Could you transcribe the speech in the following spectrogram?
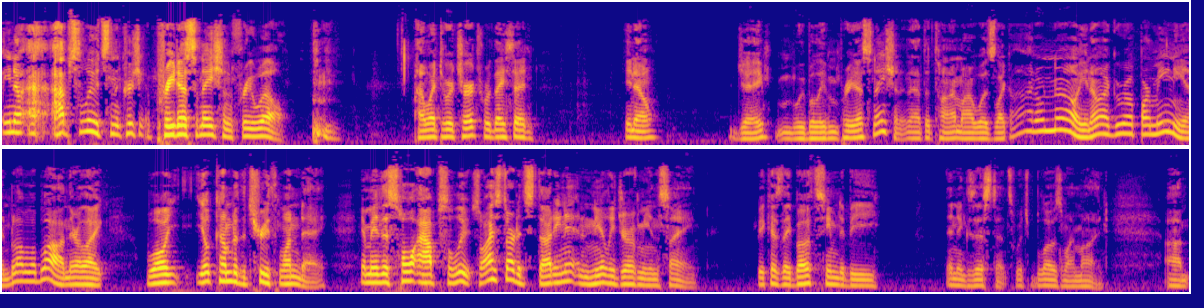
you know, a- absolutes in the Christian predestination, free will. I went to a church where they said, you know, Jay, we believe in predestination. And at the time, I was like, I don't know. You know, I grew up Arminian, blah, blah, blah. And they're like, well, you'll come to the truth one day. I mean, this whole absolute. So I started studying it, and it nearly drove me insane because they both seem to be in existence, which blows my mind um,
